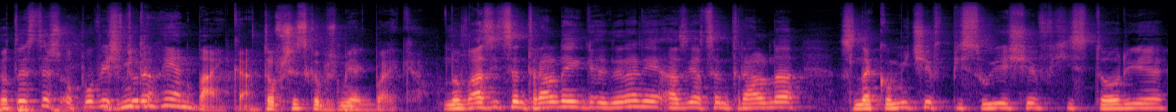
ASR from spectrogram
no to jest też opowieść, brzmi która... trochę jak bajka. To wszystko brzmi jak bajka. No w Azji Centralnej, generalnie Azja Centralna znakomicie wpisuje się w historię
